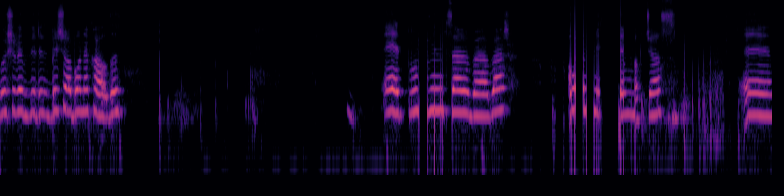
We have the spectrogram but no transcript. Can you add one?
Başarabiliriz. 5 abone kaldı. Evet bugün sizlerle beraber aboneliklerime bakacağız. Ee,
